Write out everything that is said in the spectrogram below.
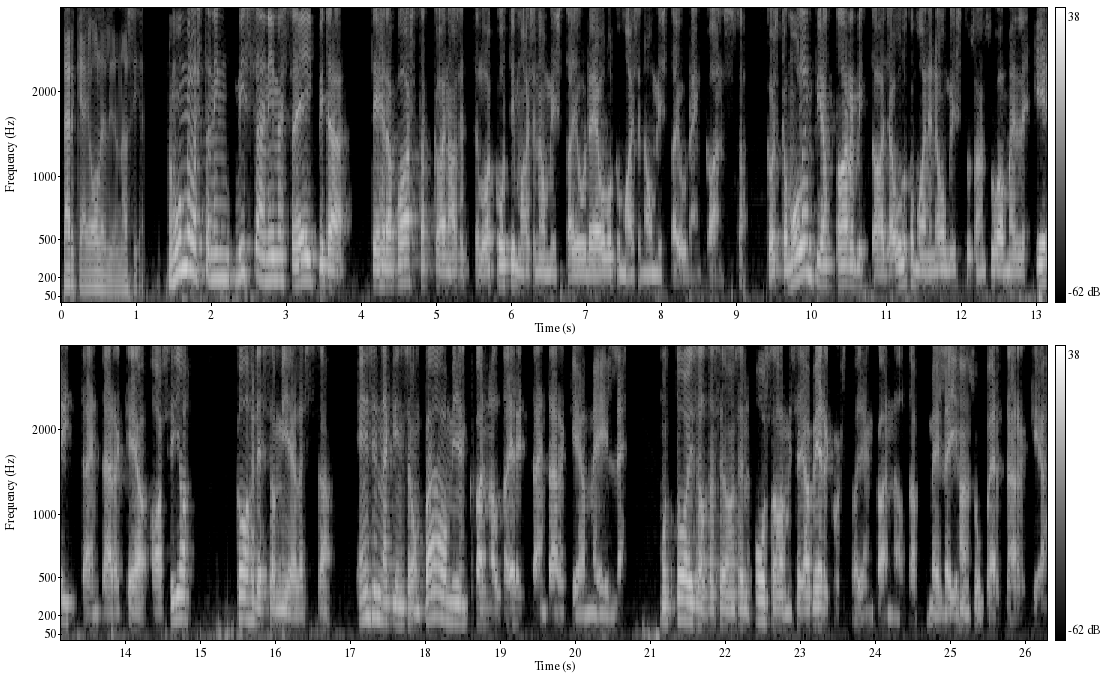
tärkeä ja oleellinen asia? No mun mielestä niin missään nimessä ei pidä tehdä vastakkainasettelua kotimaisen omistajuuden ja ulkomaisen omistajuuden kanssa koska molempia tarvitaan ja ulkomainen omistus on Suomelle erittäin tärkeä asia kahdessa mielessä. Ensinnäkin se on pääomien kannalta erittäin tärkeä meille, mutta toisaalta se on sen osaamisen ja verkostojen kannalta meille ihan supertärkeä.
